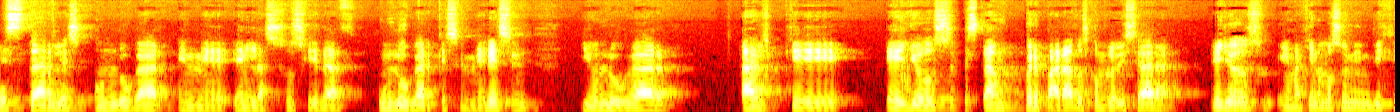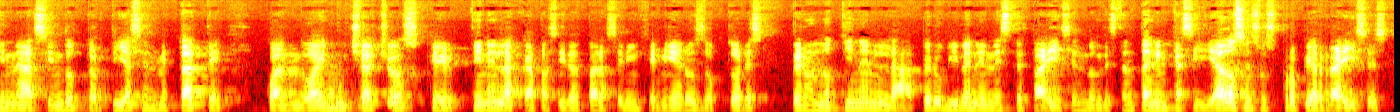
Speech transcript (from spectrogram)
es darles un lugar en, eh, en la sociedad, un lugar que se merecen y un lugar al que ellos están preparados, como lo dice Ara. Ellos, imaginamos un indígena haciendo tortillas en metate, cuando hay muchachos que tienen la capacidad para ser ingenieros, doctores, pero no tienen la, pero viven en este país en donde están tan encasillados en sus propias raíces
